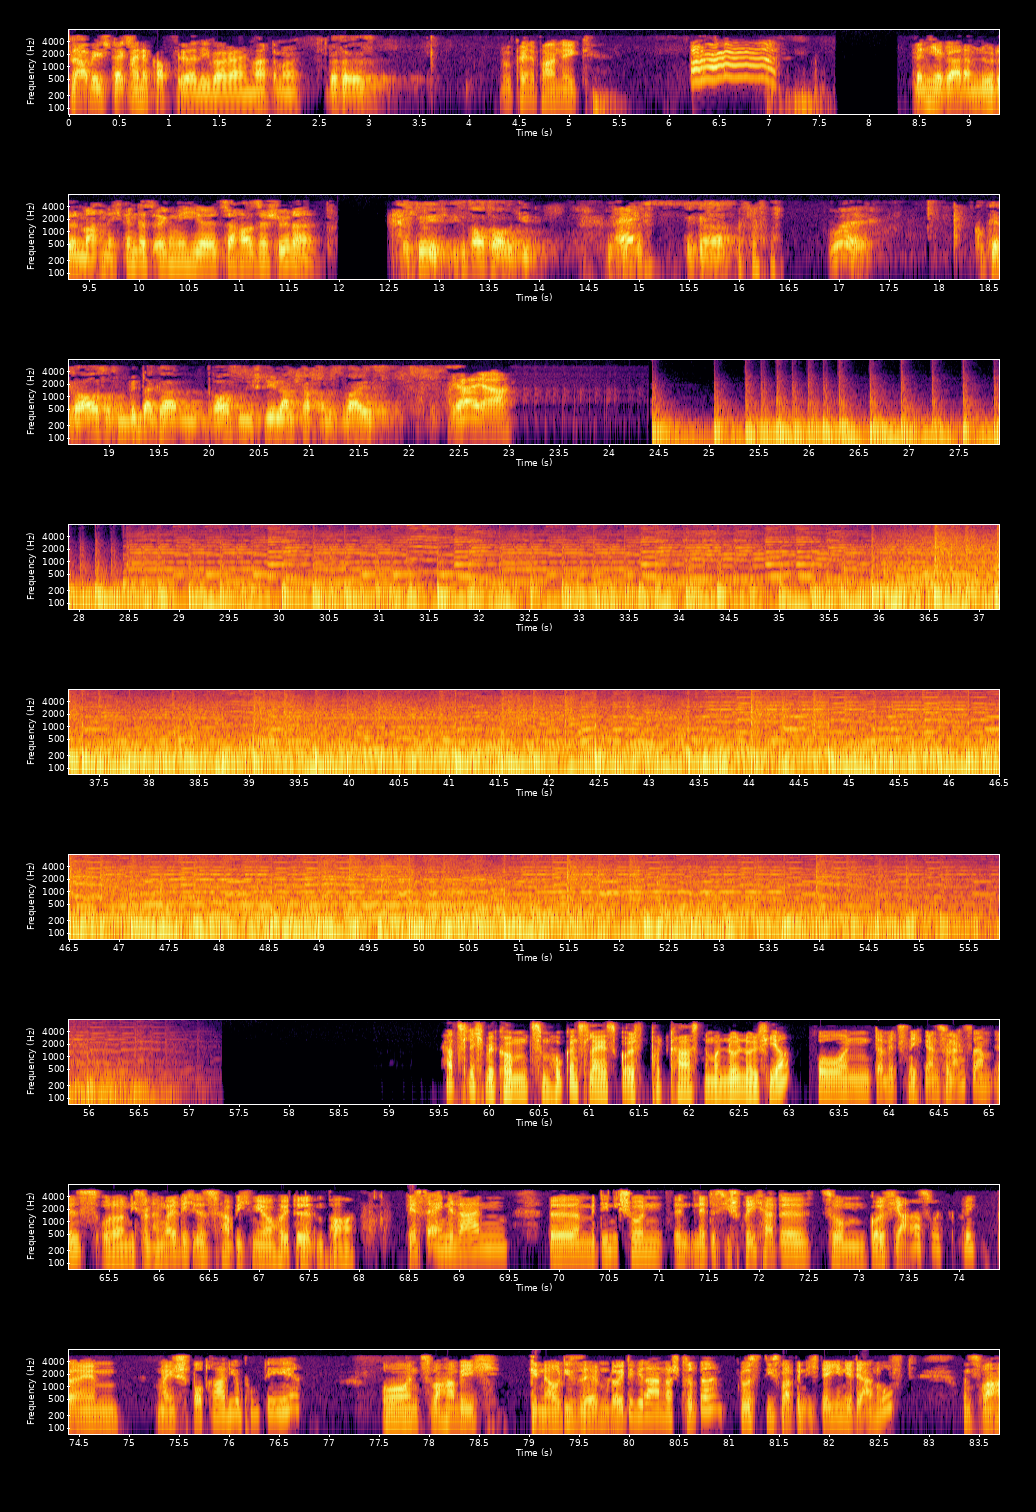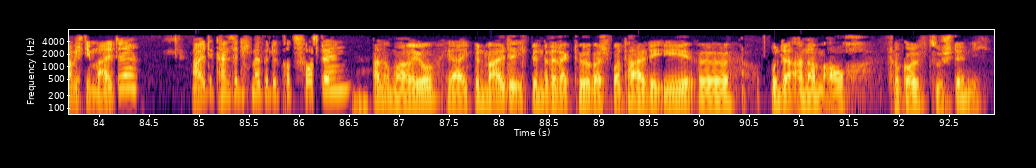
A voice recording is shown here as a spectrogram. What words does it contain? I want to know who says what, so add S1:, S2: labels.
S1: glaube, ich stecke meine Kopfhörer lieber rein. Warte mal.
S2: Besser ist.
S3: Nur keine Panik.
S1: Bin hier gerade am Nudeln machen. Ich finde das irgendwie hier zu Hause schöner.
S2: Verstehe ich. Ich sitze auch zu Hause, Piet.
S1: Echt?
S2: Ja.
S1: Cool.
S2: Guck hier raus aus dem Wintergarten, draußen die Schneelandschaft, alles weiß.
S1: Ja, ja.
S3: Herzlich willkommen zum Hook and Slice Golf Podcast Nummer 004. Und damit es nicht ganz so langsam ist oder nicht so langweilig ist, habe ich mir heute ein paar Gäste eingeladen, äh, mit denen ich schon ein nettes Gespräch hatte zum Golfjahresrückblick beim meinsportradio.de. Und zwar habe ich genau dieselben Leute wieder an der Strippe, bloß diesmal bin ich derjenige, der anruft. Und zwar habe ich den Malte. Malte, kannst du dich mal bitte kurz vorstellen?
S4: Hallo Mario, ja, ich bin Malte, ich bin Redakteur bei sportal.de, äh, unter anderem auch für Golf zuständig.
